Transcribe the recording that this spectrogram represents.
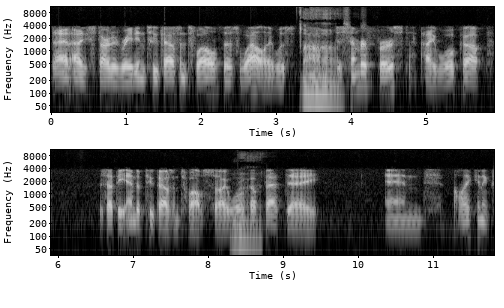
that I started right in 2012 as well. It was um, Ah. December 1st. I woke up. It's at the end of 2012. So I woke up that day, and all I can ex-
